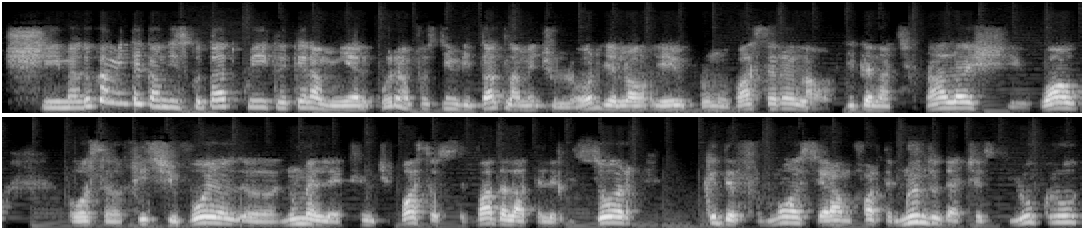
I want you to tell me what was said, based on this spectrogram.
Și mi-aduc aminte că am discutat cu ei, cred că era miercuri, am fost invitat la meciul lor, ei, la, ei promovaseră la o ligă națională și wow, o să fiți și voi, uh, numele clinicii voastre o să se vadă la televizor, cât de frumos, eram foarte mândru de acest lucru,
